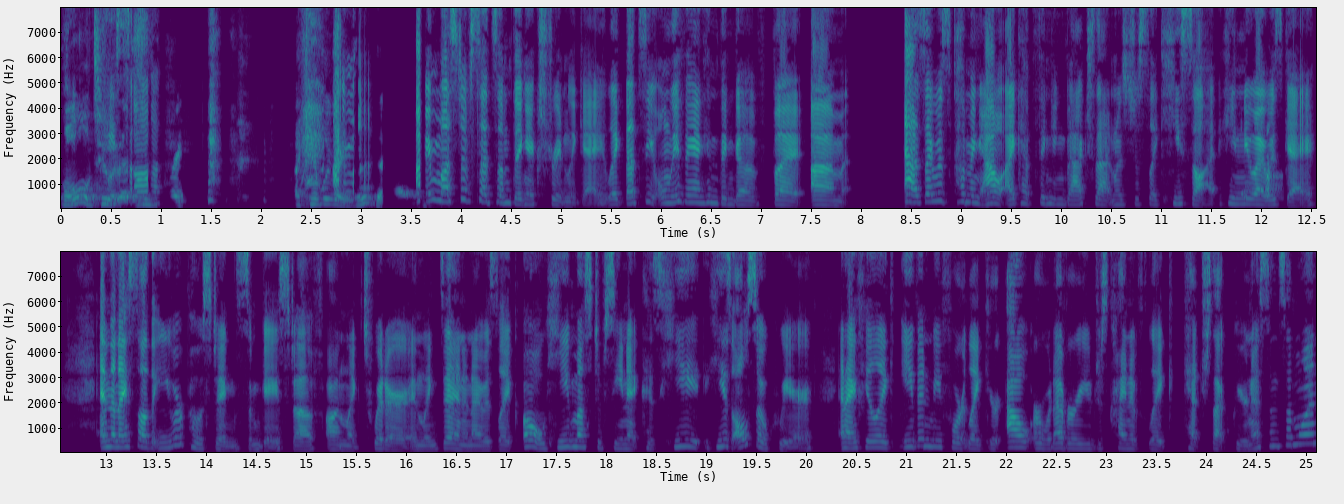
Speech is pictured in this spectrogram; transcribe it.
bold too saw, like, i can't believe i did that I must have said something extremely gay. Like that's the only thing I can think of. But um as I was coming out, I kept thinking back to that and was just like, he saw it. He knew I was gay. And then I saw that you were posting some gay stuff on like Twitter and LinkedIn. And I was like, oh, he must have seen it because he he's also queer. And I feel like even before like you're out or whatever, you just kind of like catch that queerness in someone.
